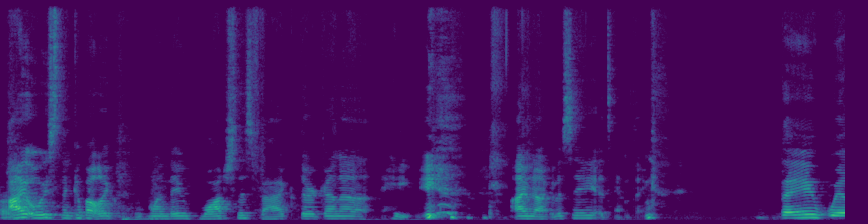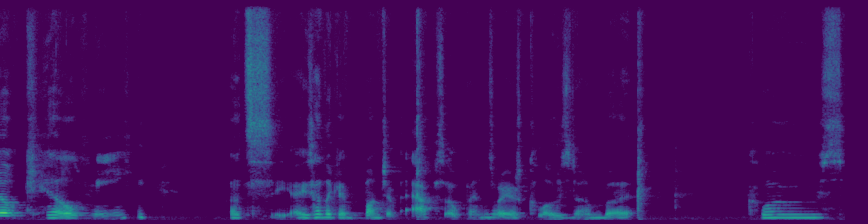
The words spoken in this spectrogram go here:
i always think about like when they watch this back they're gonna hate me i'm not gonna say a damn thing They will kill me. Let's see. I just had like a bunch of apps open, so I just closed them, but close.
